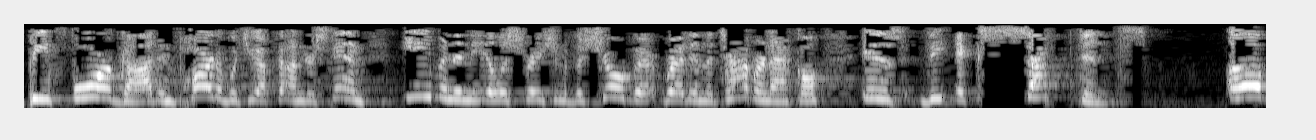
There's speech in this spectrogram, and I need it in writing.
before God. And part of what you have to understand, even in the illustration of the showbread in the tabernacle, is the acceptance of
